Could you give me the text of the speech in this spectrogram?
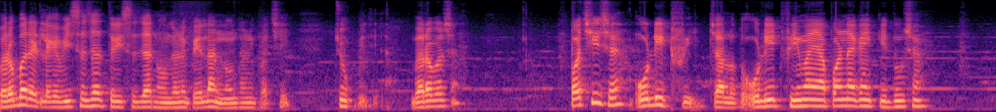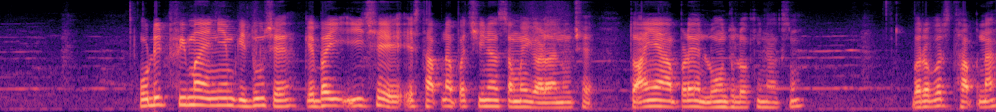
બરાબર? એટલે કે વીસ હજાર, ત્રીસ હજાર નોંધણી પહેલાં નોંધણી પછી ચૂકવી દીધા. બરાબર છે? પછી છે ઓડિટ ફી. ચાલો, તો ઓડિટ ફીમાં આપણને કંઈ કીધું છે? ઓડિટ ફીમાં એને એમ કીધું છે કે ભાઈ એ છે એ સ્થાપના પછીના સમયગાળાનું છે. તો અહીંયા આપણે નોંધ લખી નાખશું. બરાબર? સ્થાપના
